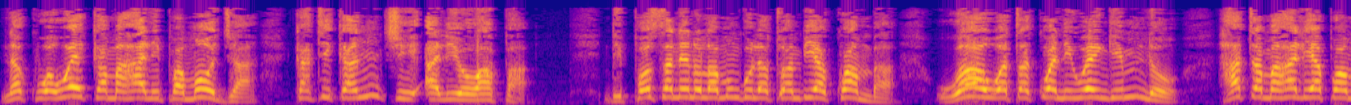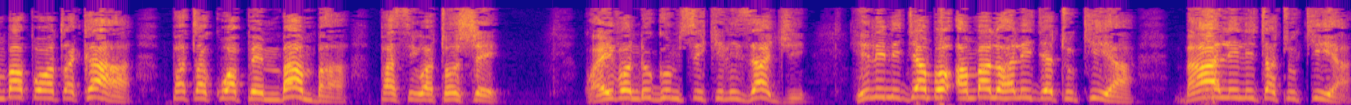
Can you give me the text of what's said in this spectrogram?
na kuwaweka mahali pamoja katika nchi aliyowapa. Ndiposa neno la mungu latuambia kwamba wao watakuwa ni wengi mno hata mahali hapo ambapo watakaa patakuwa pembamba pasiwatoshe. Kwa hivyo ndugu msikilizaji hili ni jambo ambalo halijatukia bali litatukia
